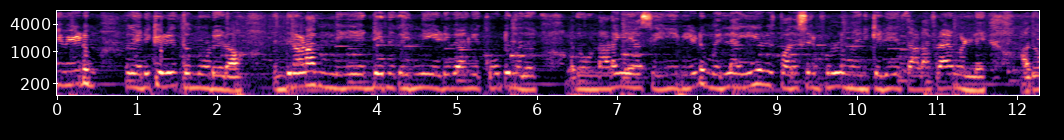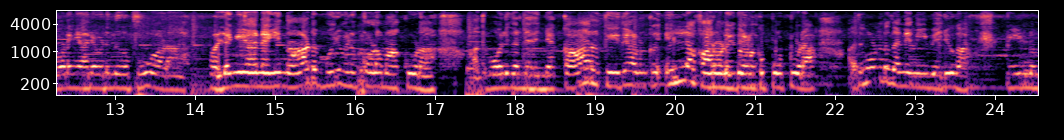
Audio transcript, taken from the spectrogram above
ഈ വീടും എനിക്ക് എഴുതി തന്നൂടെടാ. എന്തിനാടാ നീ എന്റെ കൈന്ന് എടി വാങ്ങി കൂട്ടുന്നത്? അതുകൊണ്ട് അടങ്ങിയ ഈ വീടും എല്ലാം ഈ ഒരു പരിസരം ഫുള്ളും എനിക്ക് എഴുതി താടാ അതുകൊണ്ട് ഞാൻ ഇവിടുന്ന് പോവാടാ? അല്ലെങ്കിൽ ഞാൻ ഈ നാട് മുഴുവനും കുളമാക്കൂടാ? അതുപോലെ തന്നെ നിന്റെ കാറൊക്കെ ഇത് കണക്ക് എല്ലാ കാറുകളും ഇത് കണക്ക് പൊട്ടൂടാ? അതുകൊണ്ട് തന്നെ നീ വരിക. വീണ്ടും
